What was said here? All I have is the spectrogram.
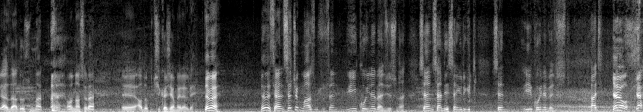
Biraz daha dursunlar. Ondan sonra e, alıp çıkacağım herhalde. Değil mi? Değil mi? Sen sen çok masumsun. Sen iyi koyuna benziyorsun ha. Sen sen değil. Sen yürü git. Sen iyi koyuna benziyorsun. Hadi. Gel oğlum. Gel.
